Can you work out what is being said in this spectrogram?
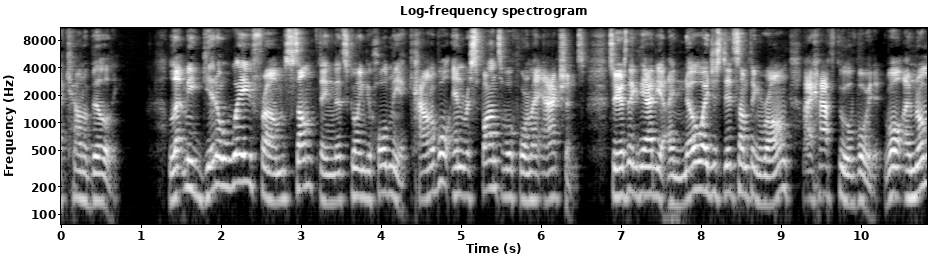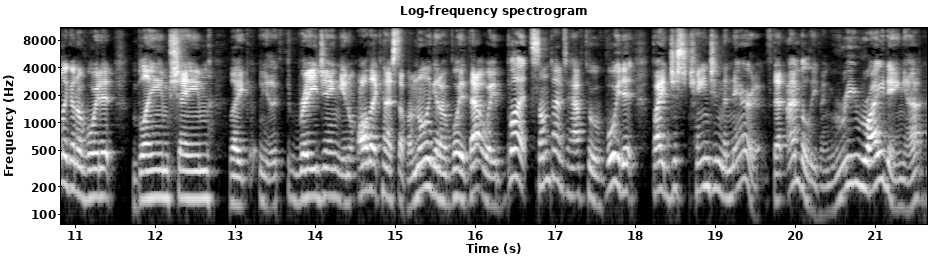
accountability. Let me get away from something that's going to hold me accountable and responsible for my actions. So you're thinking the idea, I know I just did something wrong, I have to avoid it. Well, I'm normally going to avoid it, blame, shame, like you know, raging, you know, all that kind of stuff. I'm normally going to avoid it that way, but sometimes I have to avoid it by just changing the narrative that I'm believing, rewriting it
